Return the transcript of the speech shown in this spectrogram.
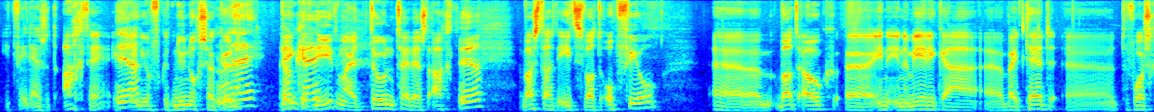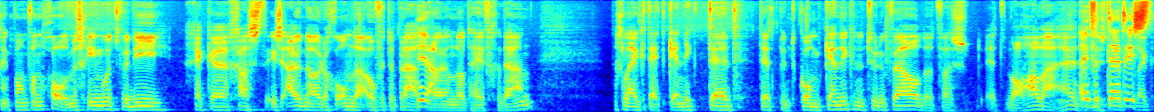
In 2008, hè? Ik weet niet of ik het nu nog zou kunnen. Nee, Denk het niet, maar toen, 2008, Ja. was dat iets wat opviel. Ehm, wat ook in, in Amerika bij TED tevoorschijn kwam van... Goh, misschien moeten we die gekke gast eens uitnodigen om daarover te praten... Ja. waarom dat heeft gedaan. Tegelijkertijd kende ik TED, TED.com kende ik natuurlijk wel. Dat was het Walhalla. Hè. Dat Even, TED is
